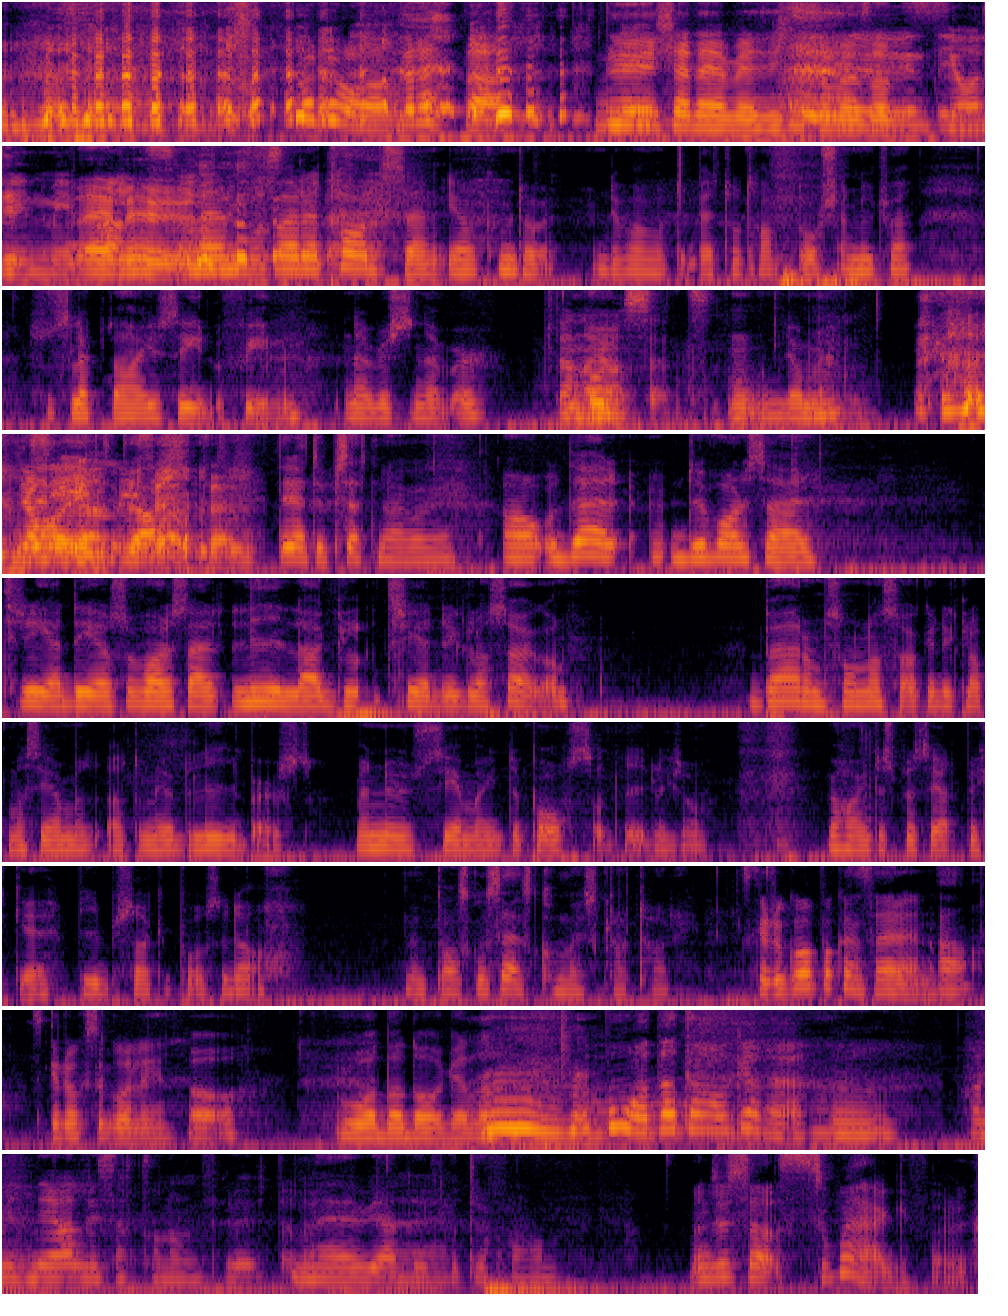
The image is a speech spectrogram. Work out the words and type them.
Vadå? Berätta! Nu känner jag mig som en Nu sån... är inte jag din med Eller alls. hur? Men för ett tag sedan, jag kommer inte ihåg, det var typ ett och ett halvt år sedan nu tror jag. Så släppte han ju sin film Never Never. Den har jag sett. Mm, jag med. Jag har Det är inte sett den. Det har jag typ sett några gånger. Ja och där, det var det så här 3D och så var det så här lila gl- 3D-glasögon. Bär de sådana saker, det är klart man ser att de är beliebers. Men nu ser man ju inte på oss att vi liksom, vi har inte speciellt mycket bibelsaker på oss idag. Men på så kommer jag såklart ta det. Ska du gå på konserten? Ja. Ska du också gå Linn? Ja. Båda dagarna. Båda dagarna? Ja. Har ni, ni har aldrig sett honom förut eller? Nej, vi hade ju Nej. fått träffa honom. Men du sa swag förut.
